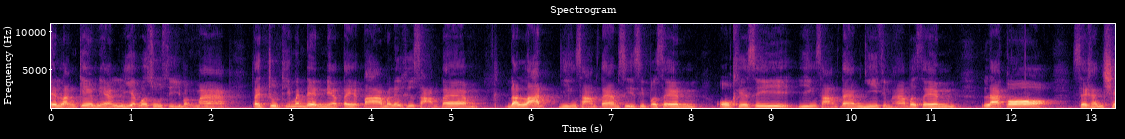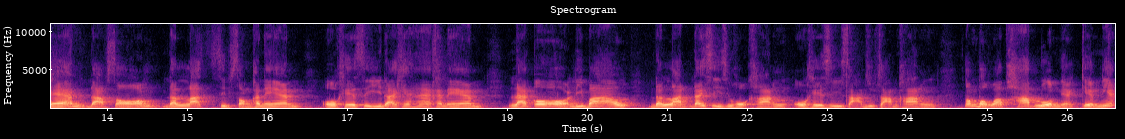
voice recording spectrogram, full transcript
ด่นๆหลังเกมเนี่ยเรียกว่าสูสีมากๆ แต่จุดที่มันเด่นเนี่ยเตะตามาเลยคือ 3 แต้มดัลลัสยิง 3 แต้ม 40% OKC ยิง 3 แต้ม 25%แล้วก็ Second Chance ดาบ 2 ดัลลัส 12 คะแนน OKC ได้แค่ 5 คะแนน และก็รีบาวดัลลัสได้ 46 ครั้ง OKC 33 ครั้ง ต้องบอกว่าภาพรวมเนี่ย เกมเนี้ย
